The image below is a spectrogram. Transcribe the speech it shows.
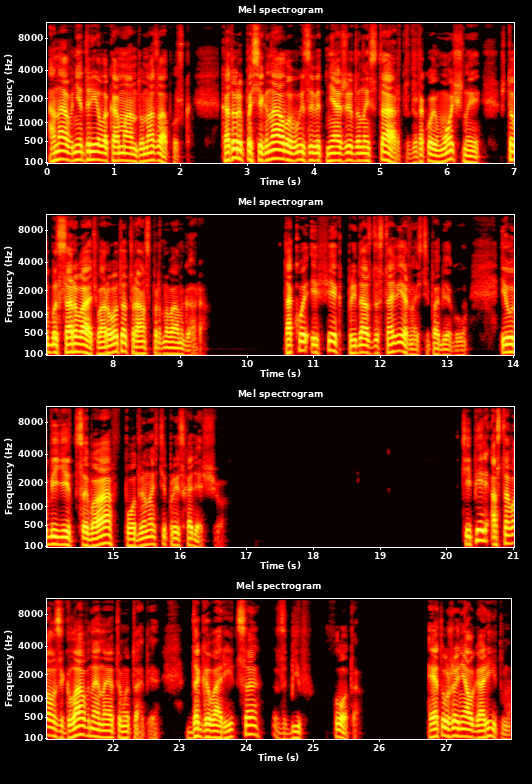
Она внедрила команду на запуск, который по сигналу вызовет неожиданный старт, да такой мощный, чтобы сорвать ворота транспортного ангара. Такой эффект придаст достоверности побегу и убедит ЦБА в подлинности происходящего. Теперь оставалось главное на этом этапе — договориться сбив флота. Это уже не алгоритм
